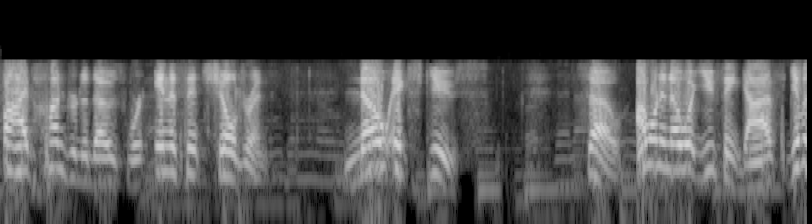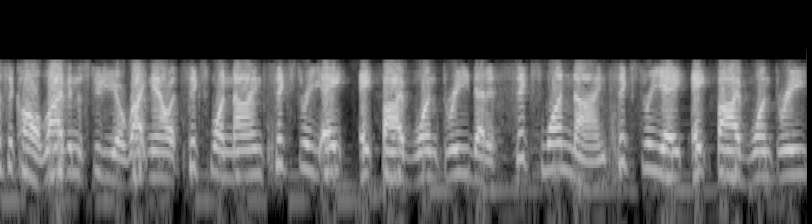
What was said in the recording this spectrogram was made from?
500 of those were innocent children. No excuse. So, I want to know what you think, guys. Give us a call live in the studio right now at 619 638 8513. That is 619 638 8513.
